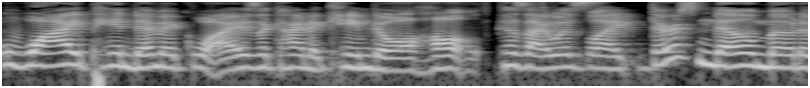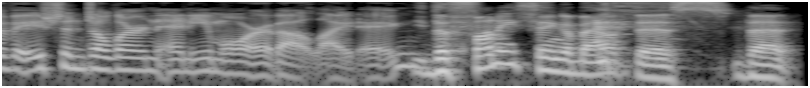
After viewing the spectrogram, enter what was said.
why pandemic wise it kind of came to a halt because i was like there's no motivation to learn any more about lighting The funny thing about this that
